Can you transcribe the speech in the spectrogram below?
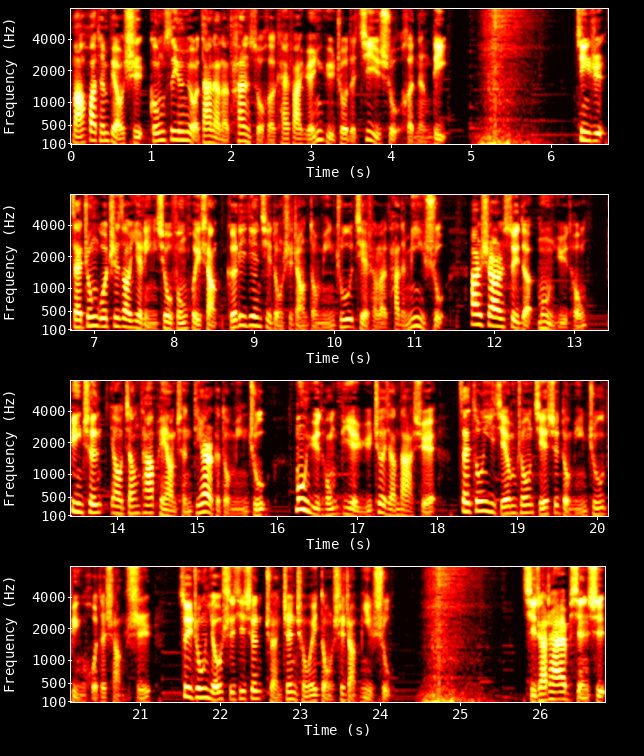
马化腾表示，公司拥有大量的探索和开发元宇宙的技术和能力。近日，在中国制造业领袖峰会上，格力电器董事长董明珠介绍了他的秘书，二十二岁的孟雨桐，并称要将他培养成第二个董明珠。孟雨桐毕业于浙江大学，在综艺节目中结识董明珠并获得赏识。最终由实习生转正成为董事长秘书。企查查 App 显示，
